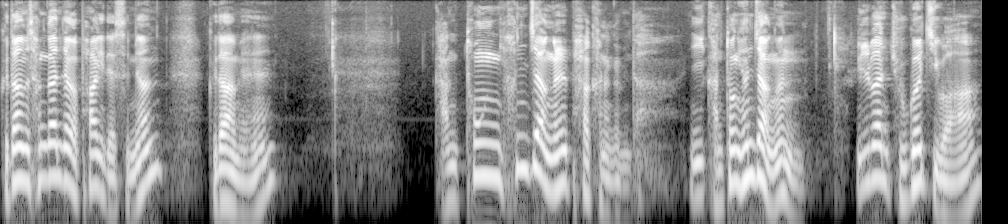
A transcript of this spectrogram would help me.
그 다음 상간자가 파악이 됐으면, 그 다음에 간통 현장을 파악하는 겁니다. 이 간통 현장은 일반 주거지와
